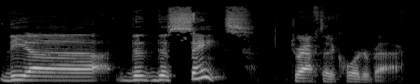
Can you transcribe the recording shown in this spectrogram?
the uh, the the Saints drafted a quarterback,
